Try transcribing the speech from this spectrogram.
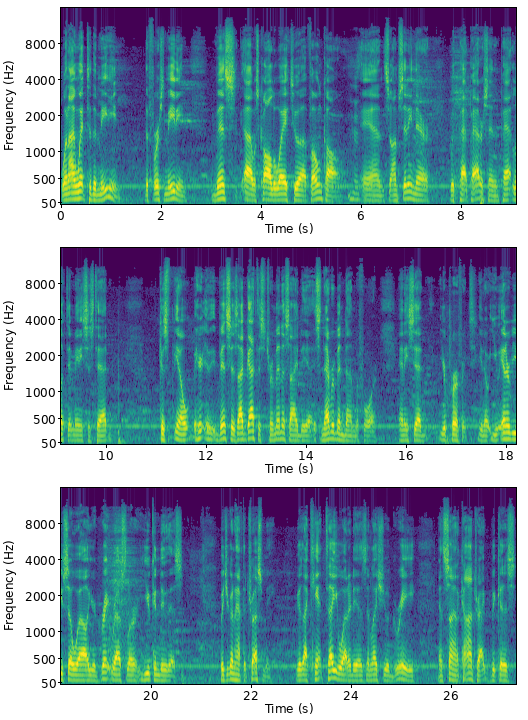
when I went to the meeting, the first meeting, Vince uh, was called away to a phone call, and so I'm sitting there with Pat Patterson, and Pat looked at me and he says, "Ted." Because you know, here, Vince says, "I've got this tremendous idea. It's never been done before," and he said, "You're perfect. You know, you interview so well. You're a great wrestler. You can do this, but you're going to have to trust me." because I can't tell you what it is unless you agree and sign a contract. Because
